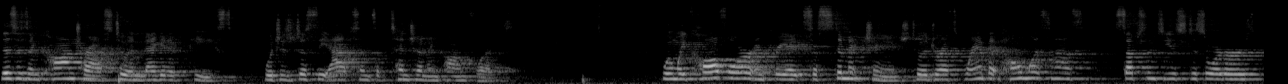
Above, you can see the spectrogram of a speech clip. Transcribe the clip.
This is in contrast to a negative peace, which is just the absence of tension and conflict. When we call for and create systemic change to address rampant homelessness, substance use disorders,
